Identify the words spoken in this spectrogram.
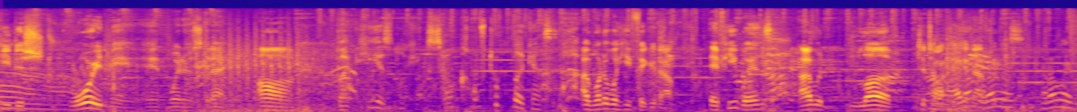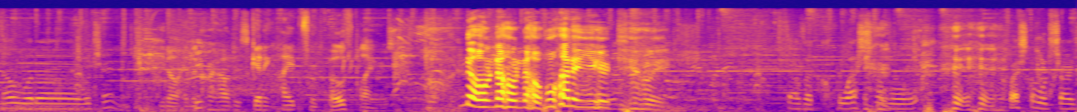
he destroyed me in winners today. Um, but he is looking so comfortable against. I wonder what he figured out. If he wins, I would love to talk to I him I, after don't, this. I don't really know what uh what changed. You know, and the crowd is getting hyped for both players. no, no, no! What are you doing? That was a questionable questionable charge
